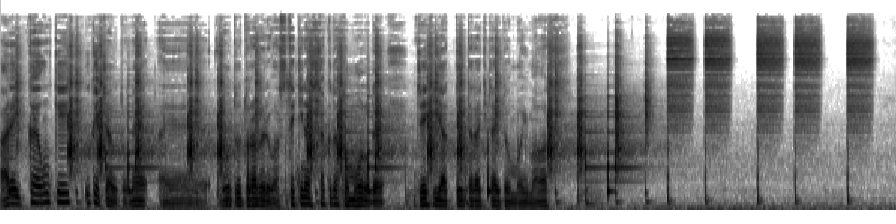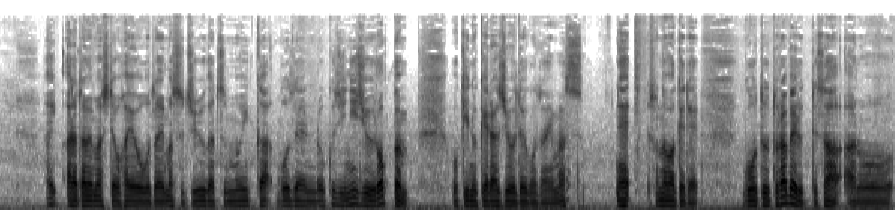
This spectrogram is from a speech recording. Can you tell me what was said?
あれ一回恩恵受けちゃうとね、えー GoTo トラベルは素敵な施策だと思うので、ぜひやっていただきたいと思います。はい。改めましておはようございます。10月6日午前6時26分、起き抜けラジオでございます。ね、そんなわけで、GoTo トラベルってさ、あの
